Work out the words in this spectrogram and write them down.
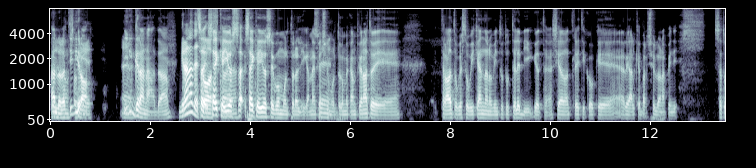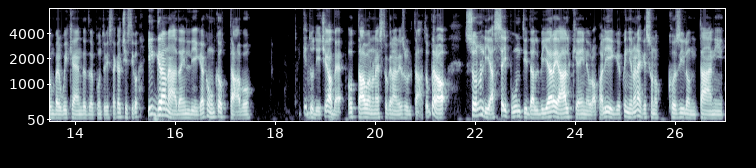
Allora, ti so dirò, che... eh. il Granada... Granada è sai, tosta, sai, che io, eh. sai, che io, seguo molto la Liga, a me sì. piace molto come campionato e... Tra l'altro questo weekend hanno vinto tutte le big, sia Atletico che Real che Barcellona, quindi è stato un bel weekend dal punto di vista calcistico. Il Granada in Liga comunque ottavo, che tu dici, vabbè, ottavo non è sto gran risultato, però sono lì a sei punti dal Villarreal che è in Europa League, quindi non è che sono così lontani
